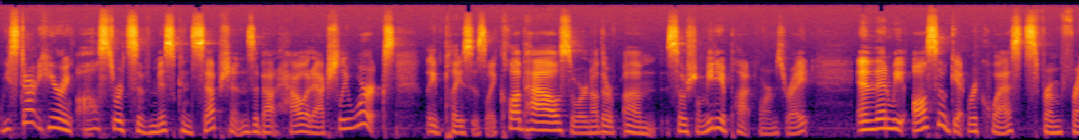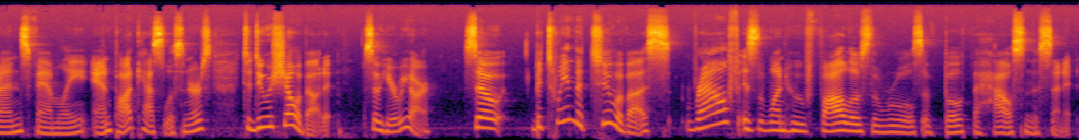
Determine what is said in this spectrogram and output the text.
We start hearing all sorts of misconceptions about how it actually works, like places like Clubhouse or in other um, social media platforms, right? And then we also get requests from friends, family, and podcast listeners to do a show about it. So here we are. So between the two of us, Ralph is the one who follows the rules of both the House and the Senate.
